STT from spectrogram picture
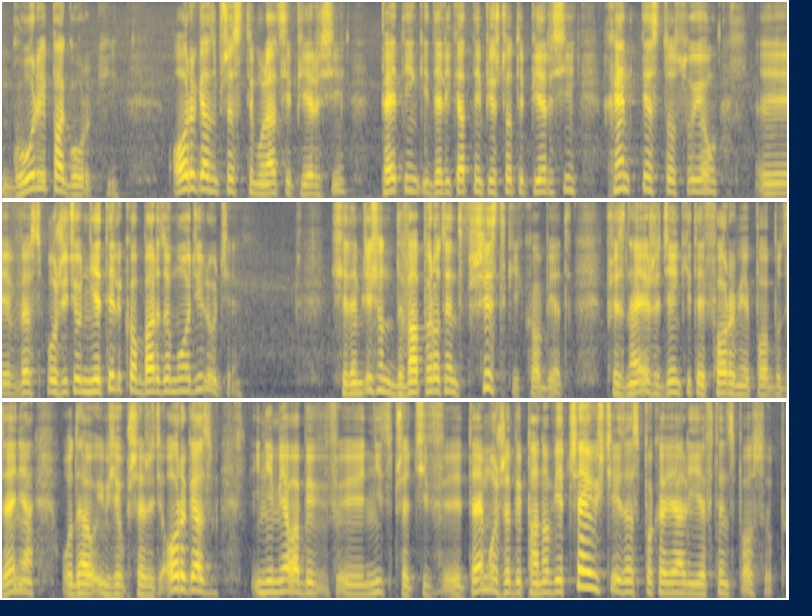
góry, pagórki. Orgazm przez stymulację piersi, petting i delikatne pieszczoty piersi chętnie stosują y, we współżyciu nie tylko bardzo młodzi ludzie. 72% wszystkich kobiet przyznaje, że dzięki tej formie pobudzenia udało im się przeżyć orgazm i nie miałaby y, nic przeciw y, temu, żeby panowie częściej zaspokajali je w ten sposób.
